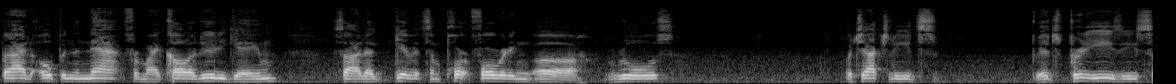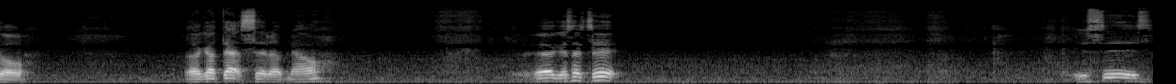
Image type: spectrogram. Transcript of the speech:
But I had to open the NAT for my Call of Duty game, so I had to give it some port forwarding uh, rules, which actually it's it's pretty easy. So I got that set up now. I guess that's it. This is.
